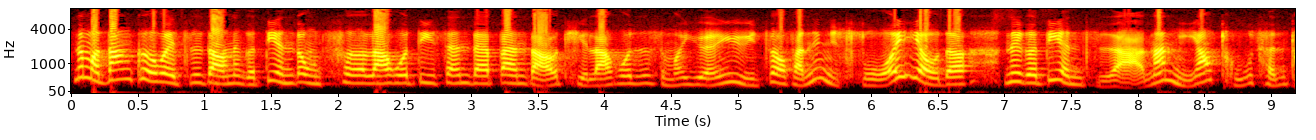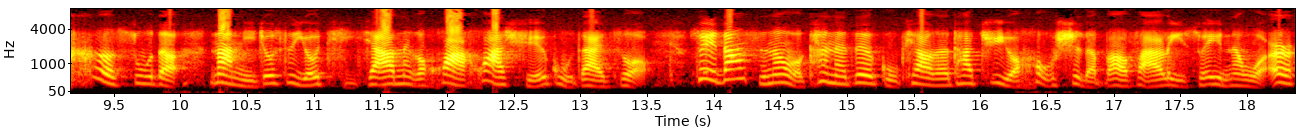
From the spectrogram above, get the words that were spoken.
那么当各位知道那个电动车啦，或第三代半导体啦，或者什么元宇宙，反正你所有的那个电子啊，那你要涂成特殊的，那你就是有几家那个化化学股在做。所以当时呢，我看了这个股票呢，它具有后市的爆发力，所以呢，我二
